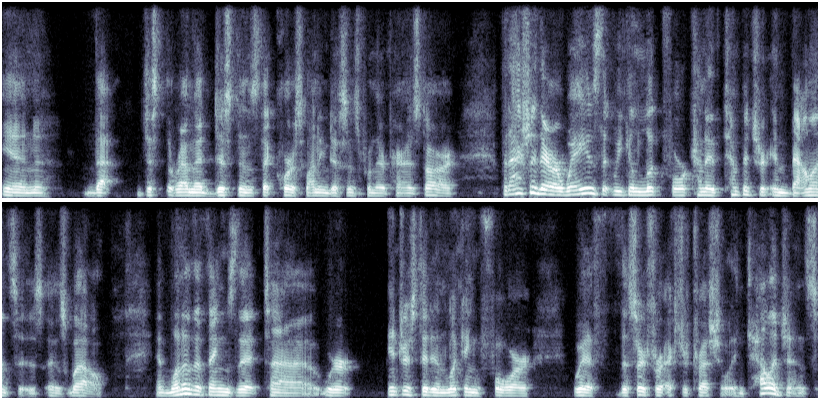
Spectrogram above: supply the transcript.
in that just around that distance, that corresponding distance from their parent star. But actually, there are ways that we can look for kind of temperature imbalances as well. And one of the things that uh, we're interested in looking for with the search for extraterrestrial intelligence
